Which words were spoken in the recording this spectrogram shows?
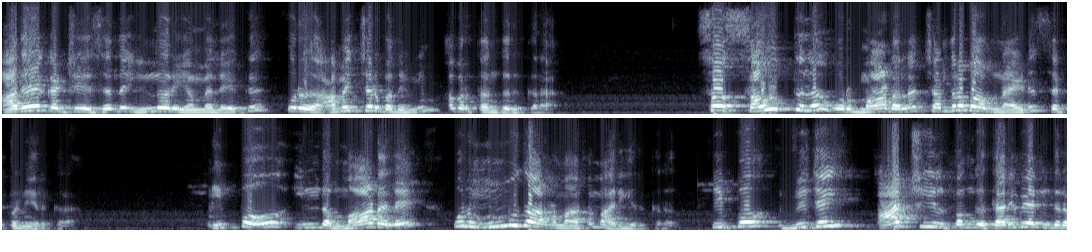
அதே கட்சியை சேர்ந்த இன்னொரு எம்எல்ஏக்கு ஒரு அமைச்சர் பதவியும் அவர் தந்திருக்கிறார். சோ சவுத்துல ஒரு மாடலை சந்திரபாபு நாயுடு செட் பண்ணியிருக்கிறார். இப்போ இந்த மாடலே ஒரு முன்னுதாரணமாக மாறியிருக்கிறது. இப்போ விஜய் ஆட்சியில் பங்கு தருவேன்கிற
